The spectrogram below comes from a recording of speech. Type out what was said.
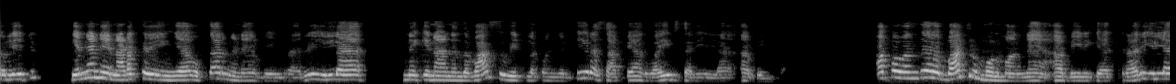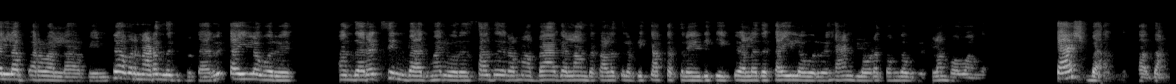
சொல்லிட்டு என்னண்ணே நடக்கிறீங்க உட்காருங்கண்ணே அப்படின்றாரு. இல்ல இன்னைக்கு நான் இந்த வாசு வீட்டுல கொஞ்சம் கீரை சாப்பிட்டேன் அது வயிறு சரியில்லை அப்படின்ற அப்ப வந்து பாத்ரூம் போகணுமாங்கண்ணே? அப்படின்னு கேட்கிறாரு இல்ல இல்ல பரவாயில்ல அப்படின்ட்டு அவர் நடந்துகிட்டு இருக்காரு. கையில ஒரு அந்த ரெக்ஸின் பேக் மாதிரி ஒரு சதுரமா பேக் எல்லாம் அந்த காலத்துல அப்படி கக்கத்துல இடுக்கிட்டு அல்லது கையில ஒரு ஹேண்ட்லோட தொங்க விட்டுட்டு எல்லாம் போவாங்க. கேஷ் பேக் அதான்.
